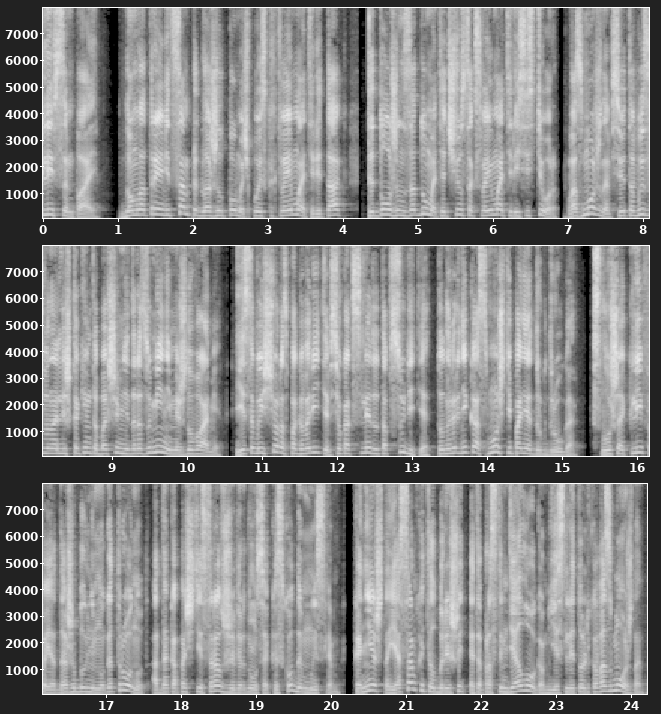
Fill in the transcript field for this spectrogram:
Клифф-сэмпай. Дом Латрея ведь сам предложил помощь в поисках твоей матери, так? Ты должен задумать о чувствах своей матери и сестер. Возможно, все это вызвано лишь каким-то большим недоразумением между вами. Если вы еще раз поговорите, все как следует обсудите, то наверняка сможете понять друг друга. Слушая Клифа, я даже был немного тронут, однако почти сразу же вернулся к исходным мыслям. Конечно, я сам хотел бы решить это простым диалогом, если только возможно.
